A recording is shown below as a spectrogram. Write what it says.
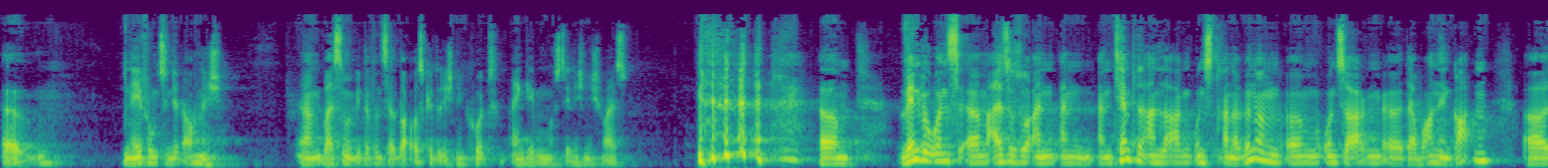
äh, nee, funktioniert auch nicht, ähm, weil es immer wieder von selber ausgeht und ich einen Code eingeben muss, den ich nicht weiß. ähm, wenn wir uns ähm, also so an, an, an Tempelanlagen uns dran erinnern ähm, und sagen, äh, da war ein Garten, äh,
